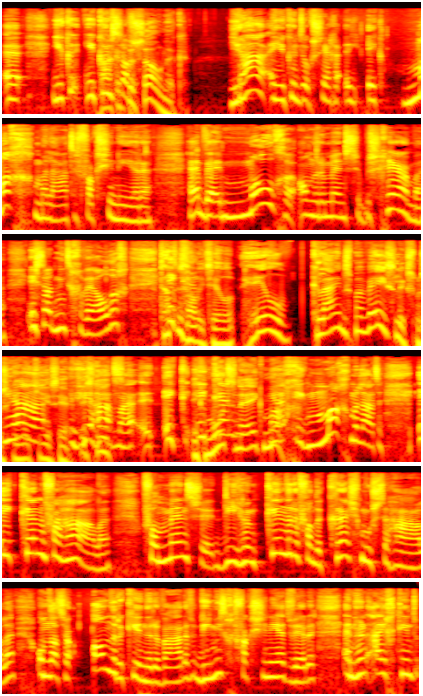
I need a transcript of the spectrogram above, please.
Uh, je, je kunt zelfs, persoonlijk. Ja, en je kunt ook zeggen: ik mag me laten vaccineren. He, wij mogen andere mensen beschermen. Is dat niet geweldig? Dat ik is al iets heel, heel kleins, maar wezenlijks misschien wat je hier zegt. Ja, niet- maar ik, ik moet, ken, nee, ik mag. Ja, ik mag me laten. Ik ken verhalen van mensen die hun kinderen van de crash moesten halen. omdat er andere kinderen waren die niet gevaccineerd werden. en hun eigen kind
